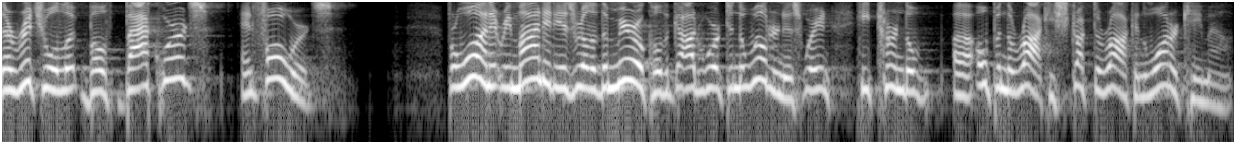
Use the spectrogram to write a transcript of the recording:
Their ritual looked both backwards and forwards. For one, it reminded Israel of the miracle that God worked in the wilderness, wherein He turned the, uh, opened the rock, He struck the rock, and the water came out.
